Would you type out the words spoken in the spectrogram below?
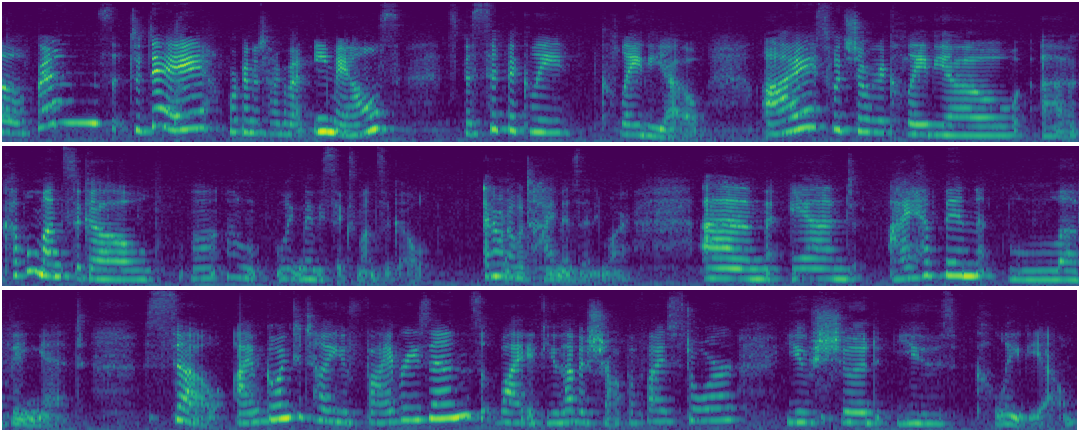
Hello friends! Today we're going to talk about emails, specifically Klaviyo. I switched over to Klaviyo uh, a couple months ago, uh, like maybe six months ago. I don't know what time is anymore. Um, and I have been loving it. So I'm going to tell you five reasons why if you have a Shopify store, you should use Klaviyo.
